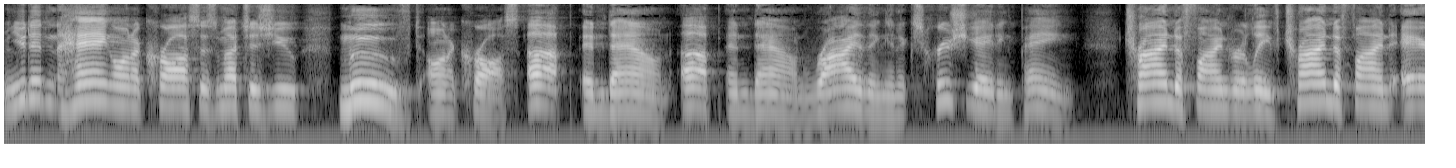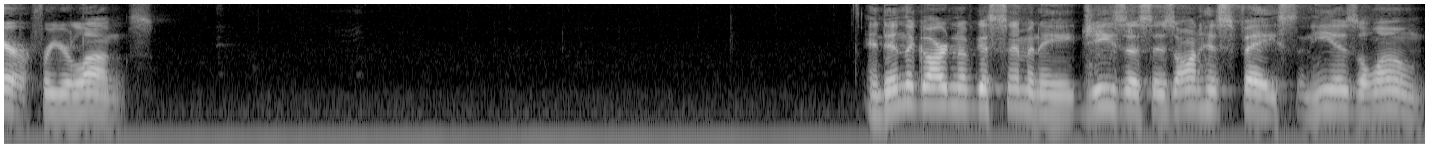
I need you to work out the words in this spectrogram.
You didn't hang on a cross as much as you moved on a cross, up and down, up and down, writhing in excruciating pain, trying to find relief, trying to find air for your lungs. And in the Garden of Gethsemane, Jesus is on his face and he is alone.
